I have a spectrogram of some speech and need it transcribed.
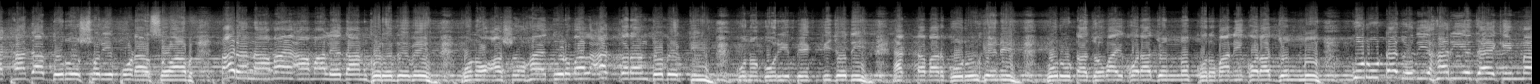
এক হাজার দরশ্বরী পড়া সব তার নামায় আমালে দান করে দেবে। কোনো অসহায় দুর্বল আক্রান্ত ব্যক্তি, কোনো গরিব ব্যক্তি যদি একটা বার গরু কেনে, গরুটা জবাই করার জন্য, কোরবানি করার জন্য, গরুটা যদি হারিয়ে যায় কিংবা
